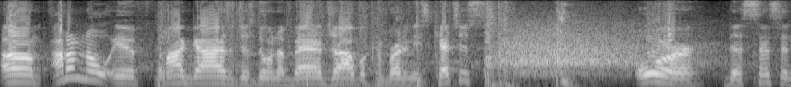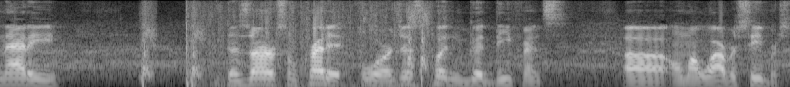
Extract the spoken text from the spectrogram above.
Um, I don't know if my guys are just doing a bad job with converting these catches, or does Cincinnati deserve some credit for just putting good defense uh, on my wide receivers.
